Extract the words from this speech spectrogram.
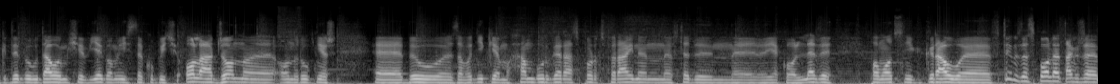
gdyby udało mi się w jego miejsce kupić Ola John, e, on również e, był zawodnikiem Hamburgera Sportvereinen, wtedy e, jako lewy pomocnik grał w tym zespole, także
